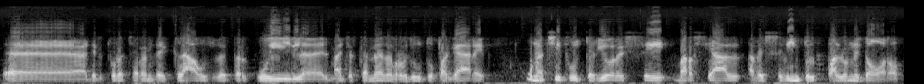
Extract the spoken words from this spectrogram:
eh, addirittura c'erano delle clausole per cui il, il Manchester United avrebbe dovuto pagare una cifra ulteriore se Martial avesse vinto il pallone d'oro.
